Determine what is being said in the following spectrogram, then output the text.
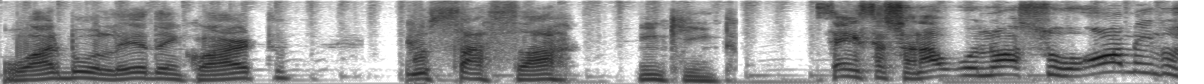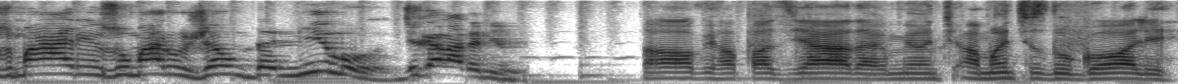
o Arboleda em quarto e o Sassá em quinto. Sensacional. O nosso homem dos mares, o marujão Danilo. Diga lá, Danilo. Salve, rapaziada, amantes do gole.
